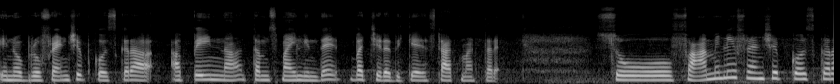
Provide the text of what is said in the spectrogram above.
ಇನ್ನೊಬ್ಬರು ಫ್ರೆಂಡ್ಶಿಪ್ಗೋಸ್ಕರ ಆ ಪೇಯ್ನ ತಮ್ಮ ಸ್ಮೈಲಿಂದೆ ಬಚ್ಚಿಡೋದಕ್ಕೆ ಸ್ಟಾರ್ಟ್ ಮಾಡ್ತಾರೆ. ಸೊ ಫ್ಯಾಮಿಲಿ ಫ್ರೆಂಡ್ಶಿಪ್ಗೋಸ್ಕರ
